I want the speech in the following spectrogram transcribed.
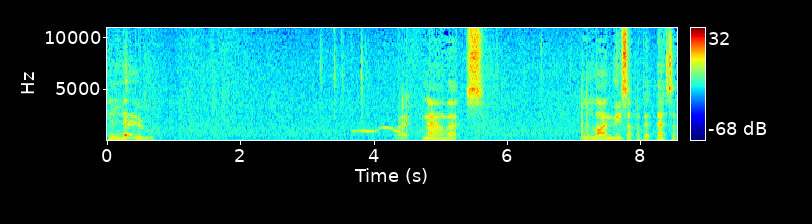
Hello. Right, now let's line these up a bit better.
